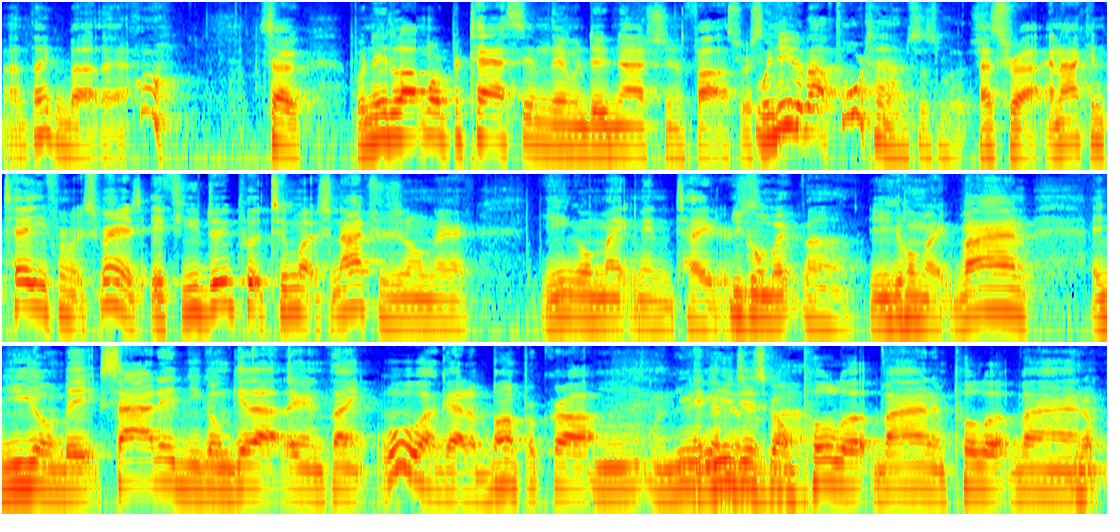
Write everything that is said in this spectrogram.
I think about that. Huh. So we need a lot more potassium than we do nitrogen and phosphorus. We need about four times as much. That's right. And I can tell you from experience, if you do put too much nitrogen on there, you ain't gonna make many taters. You're gonna make vine. You're gonna make vine, and you're gonna be excited, and you're gonna get out there and think, "Ooh, I got a bumper crop," Mm, and you and you're just gonna pull up vine and pull up vine Yep.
